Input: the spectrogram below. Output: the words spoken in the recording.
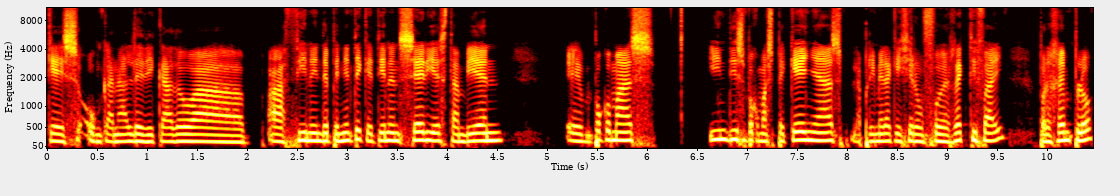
que es un canal dedicado a, a cine independiente, que tienen series también eh, un poco más indies un poco más pequeñas. La primera que hicieron fue Rectify, por ejemplo.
